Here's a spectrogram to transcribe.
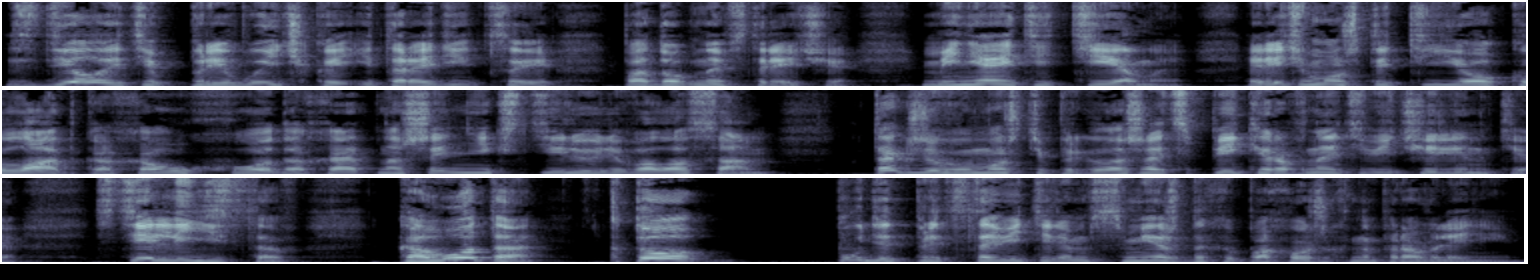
Сделайте привычкой и традицией подобной встречи. Меняйте темы. Речь может идти о укладках, о уходах, о отношении к стилю или волосам. Также вы можете приглашать спикеров на эти вечеринки, стилистов, кого-то, кто будет представителем смежных и похожих направлений.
